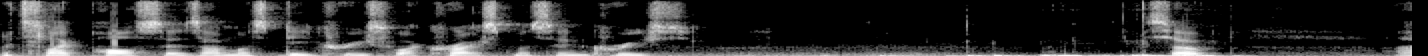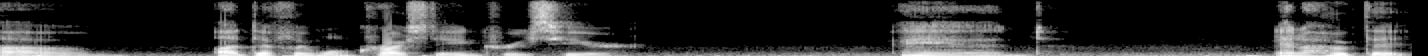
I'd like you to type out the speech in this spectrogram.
It's like Paul says, I must decrease while Christ must increase. So, um, I definitely want Christ to increase here, and and I hope that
